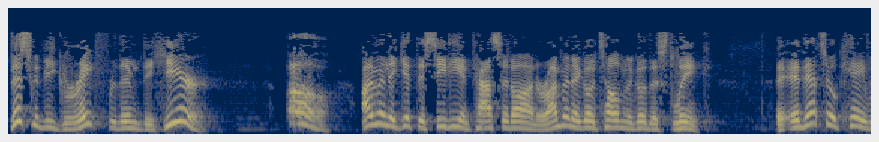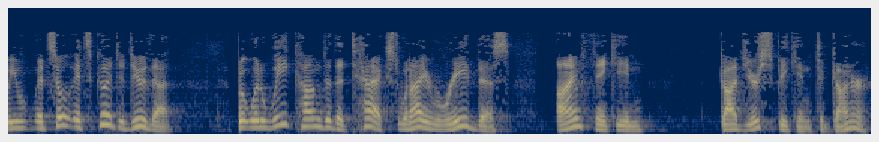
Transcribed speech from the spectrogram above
this would be great for them to hear. Oh, I'm going to get the CD and pass it on, or I'm going to go tell them to go this link. And that's okay. We, it's, so, it's good to do that. But when we come to the text, when I read this, I'm thinking, God, you're speaking to Gunner.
